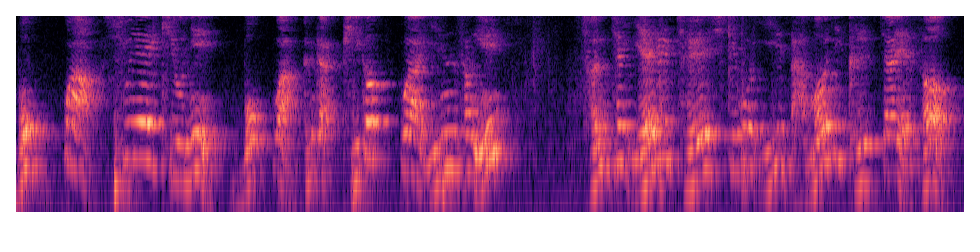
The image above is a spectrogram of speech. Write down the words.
목과 수의 기운이 목과 그러니까 비겁과 인성이 전체 예를 제외시키고 이 나머지 글자에서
